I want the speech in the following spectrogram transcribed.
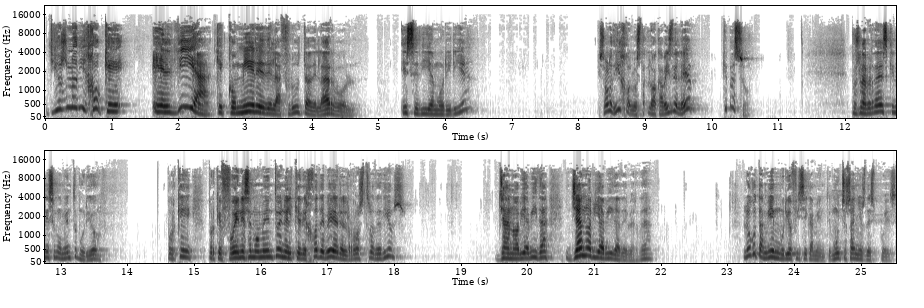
Dios no dijo que el día que comiere de la fruta del árbol, ese día moriría? Eso lo dijo, lo, acabáis de leer. ¿Qué pasó? Pues la verdad es que en ese momento murió. ¿Por qué? Porque fue en ese momento en el que dejó de ver el rostro de Dios. Ya no había vida, ya no había vida de verdad. Luego también murió físicamente, muchos años después.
